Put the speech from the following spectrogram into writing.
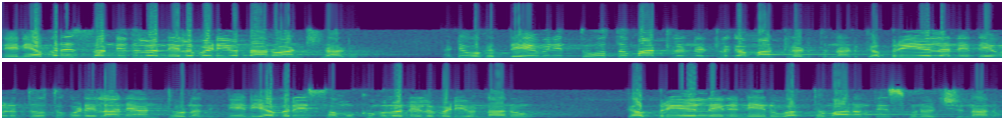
నేను ఎవరి సన్నిధిలో నిలబడి ఉన్నాను అంటున్నాడు. అంటే ఒక దేవుని దూత మాట్లాడినట్లుగా మాట్లాడుతున్నాడు. గబ్రియేల్ అనే దేవుని దూత కూడా ఇలానే అంటున్నది. నేను ఎవరి సముఖంలో నిలబడి ఉన్నాను గబ్రియేల్ నేను నేను వర్తమానం తీసుకుని వచ్చున్నాను.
